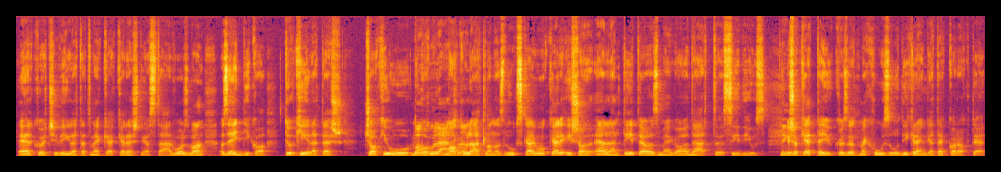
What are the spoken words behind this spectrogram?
erkölcsi végletet meg kell keresni a Star Wars-ban, az egyik a tökéletes, csak jó, Makulátlan. makulátlan az Luke Skywalker, és az ellentéte az meg a Darth Sidious. Igen. És a kettejük között meg húzódik rengeteg karakter.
